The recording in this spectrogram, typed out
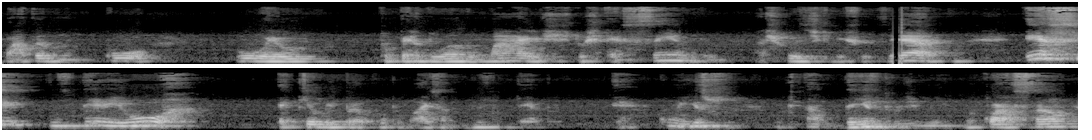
guardando eu estou perdoando mais, estou esquecendo as coisas que me fizeram? Esse interior é que eu me preocupo mais há muito tempo. É com isso, o que está dentro de mim, no coração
